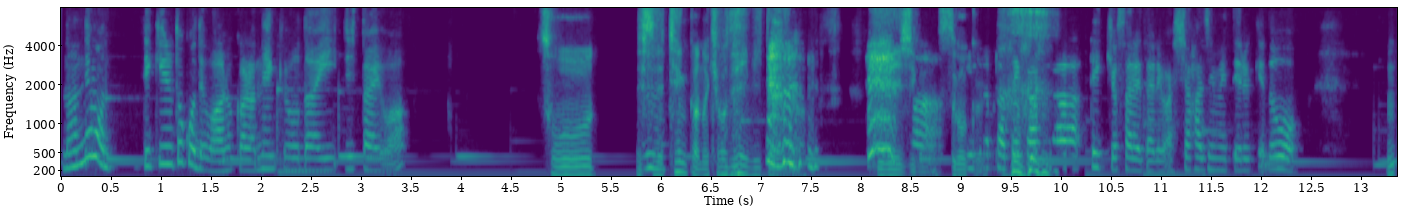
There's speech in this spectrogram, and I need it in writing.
何でもできるとこではあるからね、兄弟自体は。そうですね、うん、天下の兄弟みたいなイ メージがすごく。まあ、縦感が撤去されたりはし始めてるけど。ん？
